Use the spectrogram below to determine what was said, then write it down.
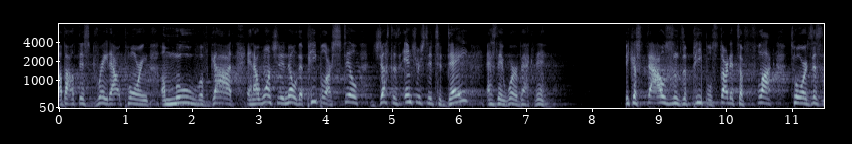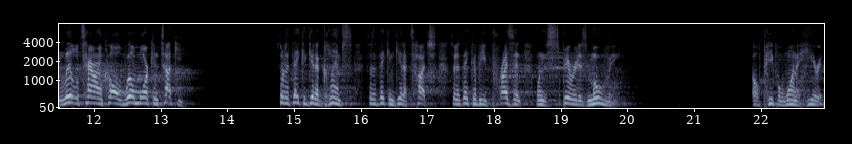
about this great outpouring, a move of God. And I want you to know that people are still just as interested today as they were back then. Because thousands of people started to flock towards this little town called Wilmore, Kentucky so that they could get a glimpse, so that they can get a touch, so that they could be present when the Spirit is moving. Oh, people want to hear it.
